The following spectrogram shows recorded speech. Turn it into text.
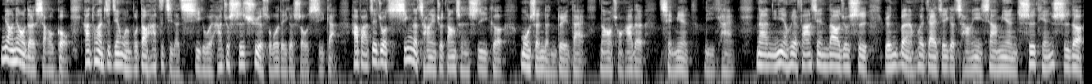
尿尿的小狗，它突然之间闻不到它自己的气味，它就失去了所谓的一个熟悉感。它把这座新的长椅就当成是一个陌生人对待，然后从它的前面离开。那你也会发现到，就是原本会在这个长椅下面吃甜食的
